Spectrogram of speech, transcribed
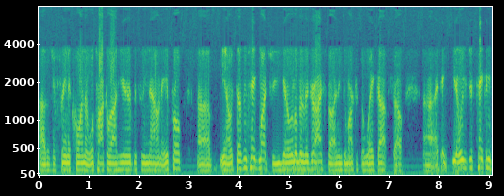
Uh, there's a Safrinha corn that we'll talk about here between now and April. Uh, you know, it doesn't take much. You get a little bit of a dry spell. I think the markets will wake up. So uh, I think you know we've just taken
